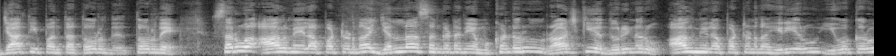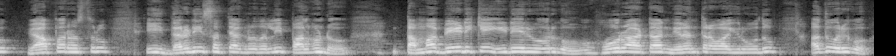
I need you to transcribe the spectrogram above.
ಜಾತಿ ಪಂಥ ತೋರದೆ ತೋರದೆ. ಸರ್ವ ಆಲ್ಮೇಲ ಪಟ್ಟಣದ ಎಲ್ಲ ಸಂಘಟನೆಯ ಮುಖಂಡರು, ರಾಜಕೀಯ ಧುರೀಣರು, ಆಲ್ಮೇಲ ಪಟ್ಟಣದ ಹಿರಿಯರು, ಯುವಕರು, ವ್ಯಾಪಾರಸ್ಥರು ಈ ಧರಣಿ ಸತ್ಯಾಗ್ರಹದಲ್ಲಿ ಪಾಲ್ಗೊಂಡು ತಮ್ಮ ಬೇಡಿಕೆ ಈಡೇರುವವರೆಗೂ ಹೋರಾಟ ನಿರಂತರವಾಗಿರುವುದು. ಅದುವರೆಗೂ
